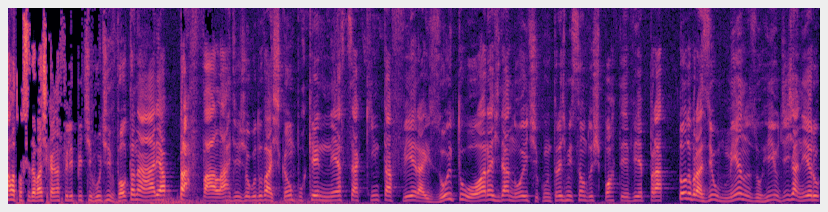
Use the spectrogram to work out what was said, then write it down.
Fala torcida vascaína, Felipe Tiru de volta na área para falar de jogo do Vascão, porque nessa quinta-feira, às 8 horas da noite, com transmissão do Sport TV para todo o Brasil, menos o Rio de Janeiro,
